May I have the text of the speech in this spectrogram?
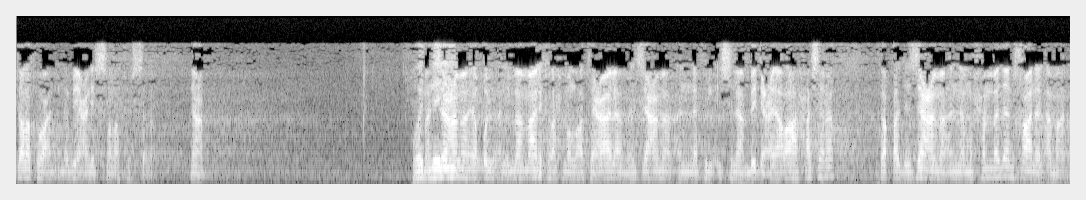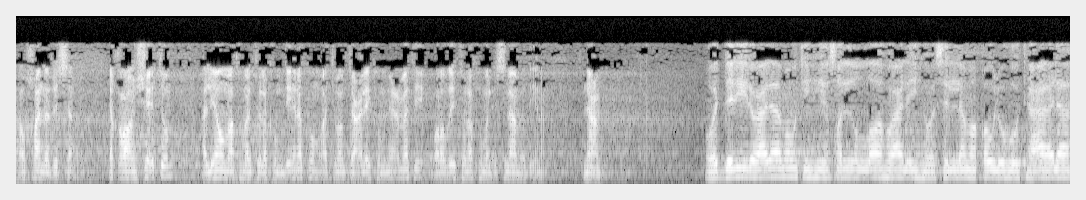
تركه عن النبي عليه الصلاة والسلام. نعم. من زعم يقول الإمام مالك رحمه الله تعالى من زعم أن في الإسلام بدعة يراها حسنة فقد زعم أن محمدا خان الأمانة أو خان الرسالة. اقرأوا إن شئتم. اليوم أكملت لكم دينكم وأتممت عليكم نعمتي ورضيت لكم الإسلام دينا. نعم. والدليل على موته صلى الله عليه وسلم قوله تعالى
